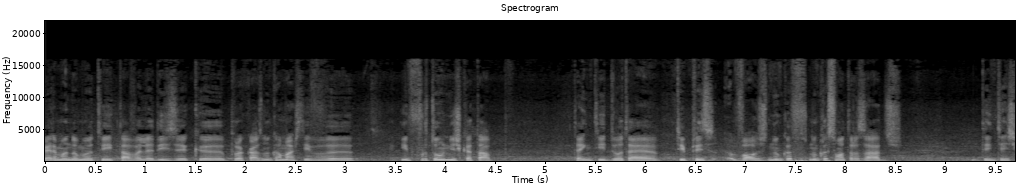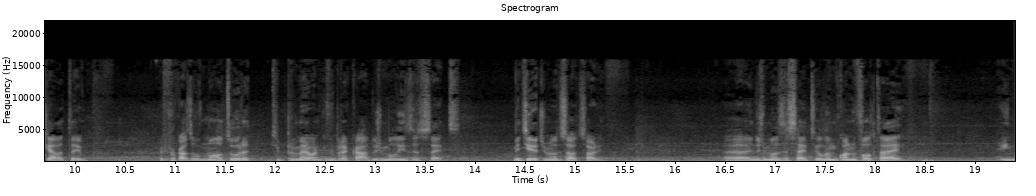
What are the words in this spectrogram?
que era mandou o meu tio, estava-lhe a dizer que por acaso nunca mais tive infortúnios com a TAP. Tenho tido até, tipo, voos nunca, nunca são atrasados, tenho, tenho chegado a tempo. Mas por acaso houve uma altura, tipo, primeiro ano que vim para cá, 2017. Mentira, 2018, sorry. Uh, em 2017, eu lembro quando voltei, em,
